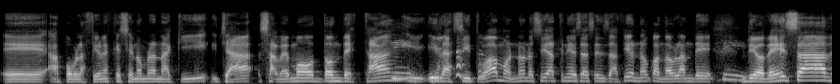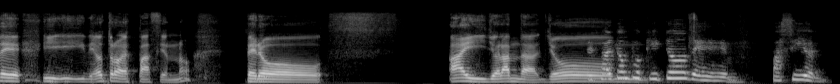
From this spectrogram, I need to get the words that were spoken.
eh, a poblaciones que se nombran aquí, ya sabemos dónde están y, las situamos, ¿no? No sé si has tenido esa sensación, ¿no? Cuando hablan de, Odessa de, y, de otros espacios, ¿no? Pero... Ay, Yolanda, yo... Me falta un poquito de pasión.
